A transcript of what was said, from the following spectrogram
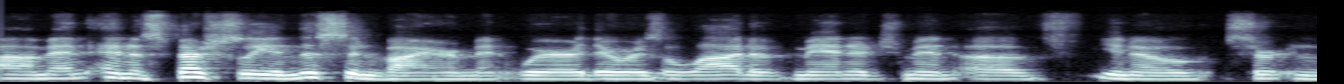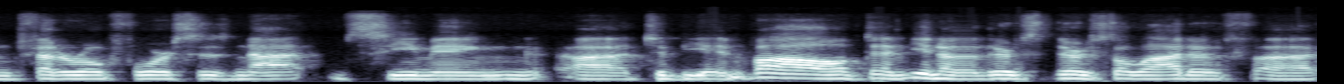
Um, and and especially in this environment where there was a lot of management of you know certain federal forces not seeming uh, to be involved, and you know, there's there's a lot of uh,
